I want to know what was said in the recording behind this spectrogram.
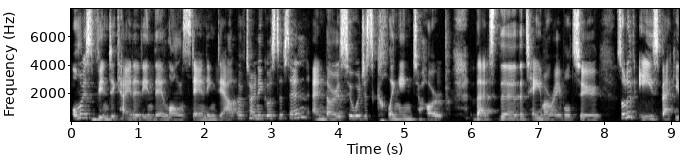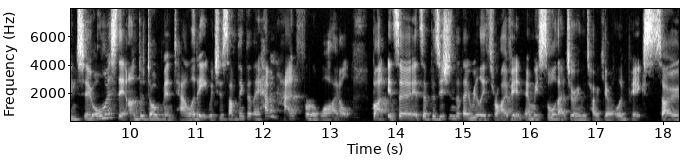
almost vindicated in their long-standing doubt of Tony Gustavsson and those who are just clinging to hope that the the team are able to sort of ease back into almost their underdog mentality, which is something that they haven't had for a while. But it's a it's a position that they really thrive in, and we saw that during the Tokyo Olympics. So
